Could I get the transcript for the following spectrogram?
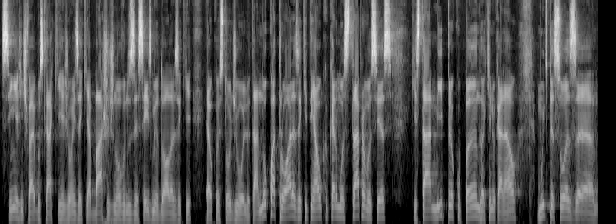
sim, a gente vai buscar aqui regiões aqui abaixo de novo nos 16 mil dólares aqui, é o que eu estou de olho, tá? No 4 horas aqui tem algo que eu quero mostrar para vocês, que está me preocupando aqui no canal, muitas pessoas... Uh,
